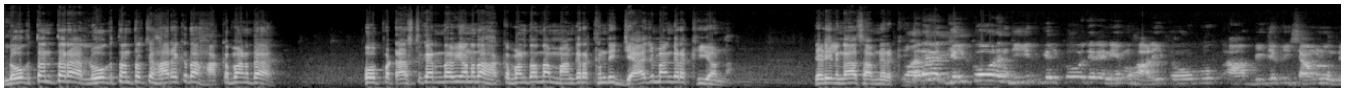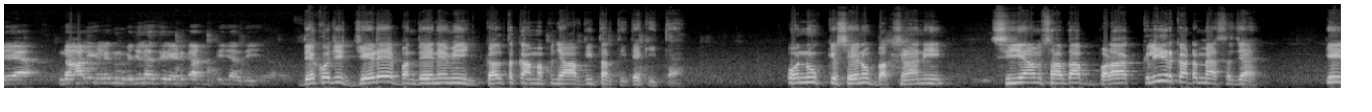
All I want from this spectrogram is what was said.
ਲੋਕਤੰਤਰ ਹੈ। ਲੋਕਤੰਤਰ 'ਚ ਹਰ ਇੱਕ ਦਾ ਹੱਕ ਬਣਦਾ ਹੈ। ਉਹ ਪ੍ਰੋਟੈਸਟ ਕਰਨ ਦਾ ਵੀ ਉਹਨਾਂ ਦਾ ਹੱਕ ਬਣਦਾ। ਉਹਨਾਂ ਮੰਗ ਰੱਖਣ ਦੀ ਜਾਇਜ਼ ਮੰਗ ਰੱਖੀ ਆ ਉਹਨਾਂ। ਜਿਹੜੀ ਲੰਗਾ ਸਾਹਿਬ ਨੇ ਰੱਖੀ। ਪਰ ਗਿਲਕੋ ਰਣਜੀਤ ਗਿਲਕੋ ਜਿਹੜੇ ਨੇ ਮੋਹਾਲੀ ਤੋਂ ਉਹ ਆਪ ਬੀਜੇਪੀ ਸ਼ਾਮਲ ਹੁੰਦੇ ਆ। ਨਾਲ ਹੀ ਅਗਲੇ ਦਿਨ ਵਿਜੀਲੈਂਸ ਦੀ ਰੇਡ ਕਰ ਦਿੱਤੀ ਜਾਂਦੀ ਹੈ। ਦੇਖੋ ਜੀ ਜਿਹੜੇ ਬੰਦੇ ਨੇ ਵੀ ਗਲਤ ਕੰਮ ਪੰਜਾਬ ਦੀ ਧਰਤੀ ਤੇ ਕੀਤਾ ਉਹਨੂੰ ਕਿਸੇ ਨੂੰ ਬਖਸ਼ਣਾ ਨਹੀਂ। ਸੀਐਮ ਸਾਹਿਬ ਦਾ ਬੜਾ ਕਲੀਅਰ ਕੱਟ ਮੈਸੇਜ ਹੈ ਕਿ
